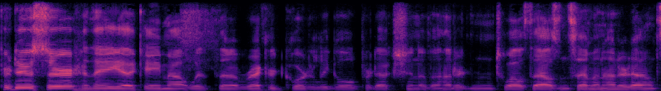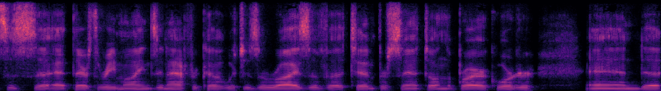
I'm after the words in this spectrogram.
producer, they uh, came out with a record quarterly gold production of 112,700 ounces uh, at their three mines in Africa, which is a rise of 10% uh, on the prior quarter, and uh,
